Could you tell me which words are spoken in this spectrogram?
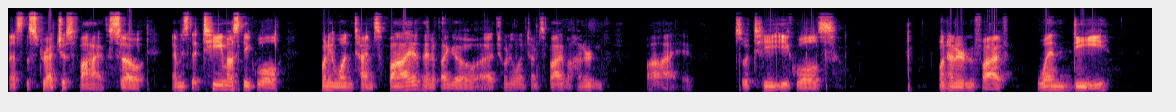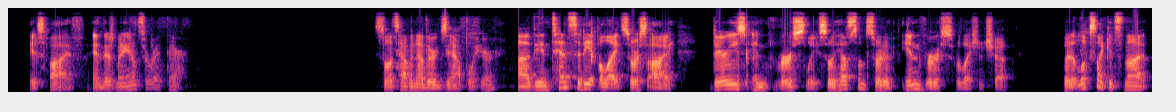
that's the stretch, is 5. So that means that T must equal 21 times 5. And if I go uh, 21 times 5, 105. So T equals 105 when D is 5. And there's my answer right there. So let's have another example here. Uh, the intensity of a light source I varies inversely. So we have some sort of inverse relationship, but it looks like it's not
